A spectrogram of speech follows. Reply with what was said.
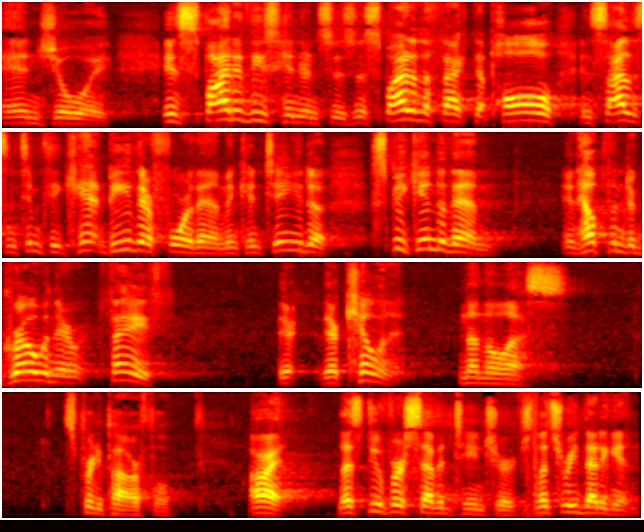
and joy in spite of these hindrances, in spite of the fact that Paul and Silas and Timothy can't be there for them and continue to speak into them and help them to grow in their faith, they're, they're killing it nonetheless. It's pretty powerful. All right, let's do verse 17, church. Let's read that again.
